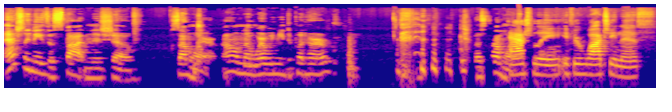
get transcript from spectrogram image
Ashley needs a spot in this show somewhere. I don't know where we need to put her, but somewhere, Ashley, if you're watching this,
